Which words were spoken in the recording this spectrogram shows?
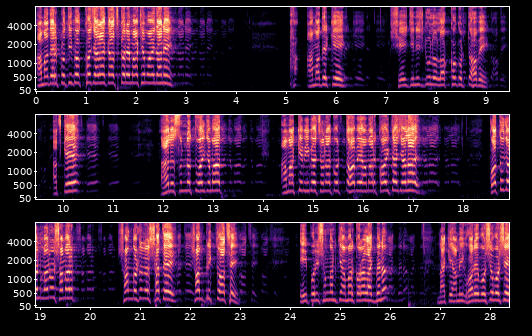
আমাদের প্রতিপক্ষ যারা কাজ করে মাঠে ময়দানে, আমাদেরকে সেই জিনিসগুলো লক্ষ্য করতে হবে। আজকে আহলে সুন্নত ওয়াল জামাত আমাকে বিবেচনা করতে হবে আমার কয়টা জেলায়। কতজন মানুষ আমার সংগঠনের সাথে সম্পৃক্ত আছে? এই পরিসংখ্যান কি আমার করা লাগবে না? নাকি আমি ঘরে বসে বসে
